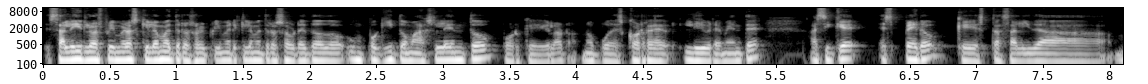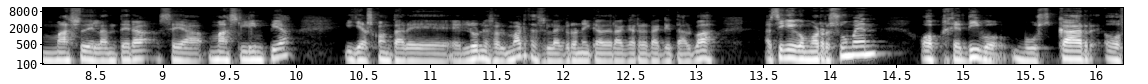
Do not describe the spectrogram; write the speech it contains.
salir los primeros kilómetros o el primer kilómetro sobre todo un poquito más lento, porque claro, no puedes correr libremente. Así que espero que esta salida más delantera sea más limpia y ya os contaré el lunes o el martes en la crónica de la carrera qué tal va. Así que como resumen, objetivo, buscar o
